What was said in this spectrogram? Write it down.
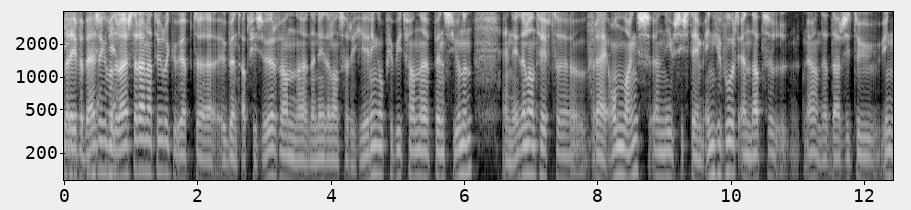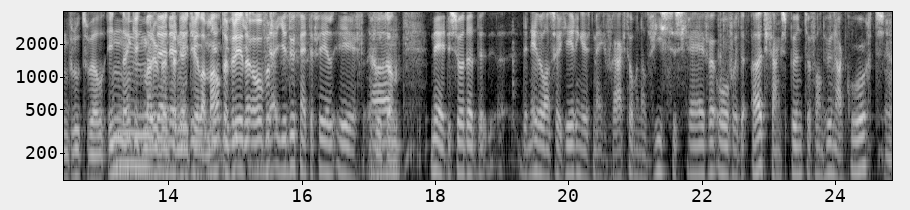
ga er even bij zeggen ja, voor de luisteraar natuurlijk. U, hebt, eh, u bent adviseur van eh, de Nederlandse regering op gebied van eh, pensioenen. En Nederland heeft vrij onlangs een nieuw systeem ingevoerd. En dat, ja, dat, daar zit uw invloed wel in, denk ik. Maar u Nee, bent nee, er nee, niet helemaal je- tevreden je- over. Je doet mij te veel eer. Goed dan. Ehm, nee, het is zo dat de, de Nederlandse regering heeft mij gevraagd om een advies te schrijven over de uitgangspunten van hun akkoord. Ja.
